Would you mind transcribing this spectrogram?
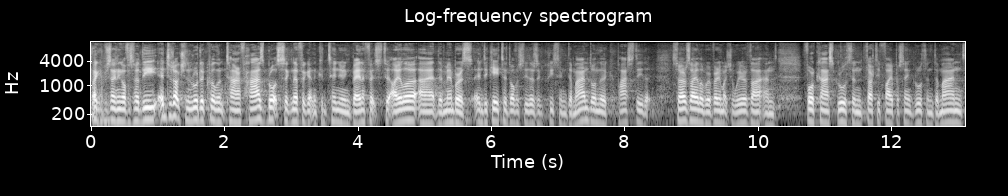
Thank you, Presiding Officer. The introduction of the road equivalent tariff has brought significant and continuing benefits to Isla. Uh, the member has indicated, obviously, there's increasing demand on the capacity that serves Isla. We're very much aware of that and forecast growth and 35% growth in demand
